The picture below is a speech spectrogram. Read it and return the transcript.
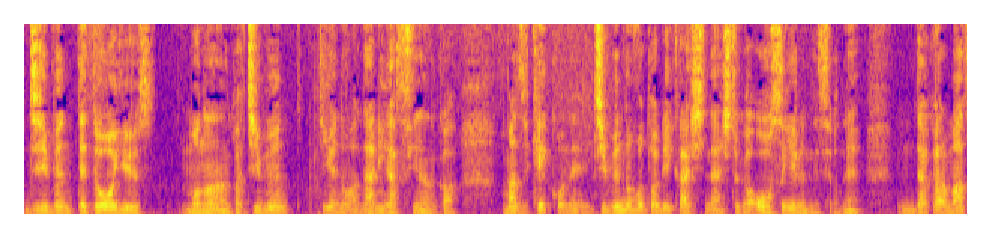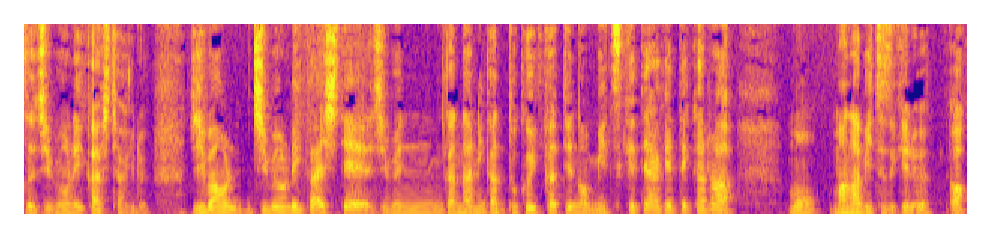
自分ってどういうものなのか、自分っていうのは何が好きなのか、まず結構ね、自分のことを理解しない人が多すぎるんですよね。だからまず自分を理解してあげる。自分を、自分を理解して、自分が何が得意かっていうのを見つけてあげてから、もう学び続ける。あ、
